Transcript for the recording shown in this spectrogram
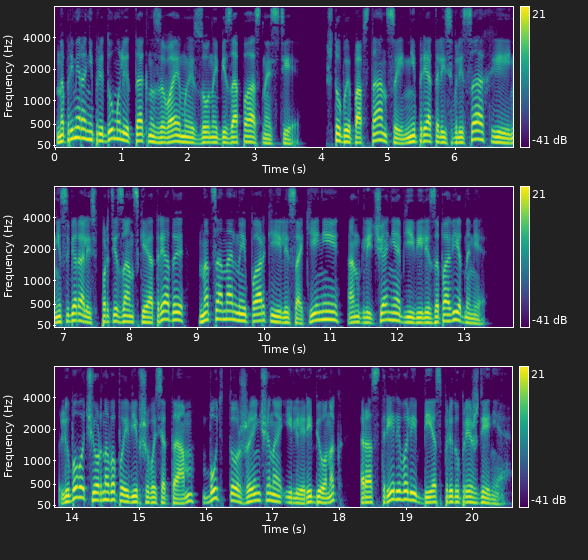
Например, они придумали так называемые зоны безопасности, чтобы повстанцы не прятались в лесах и не собирались в партизанские отряды, национальные парки и леса Кении англичане объявили заповедными. Любого черного, появившегося там, будь то женщина или ребенок, расстреливали без предупреждения.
